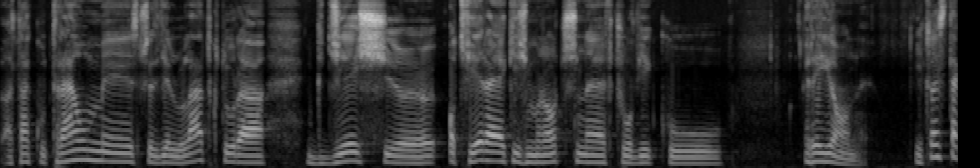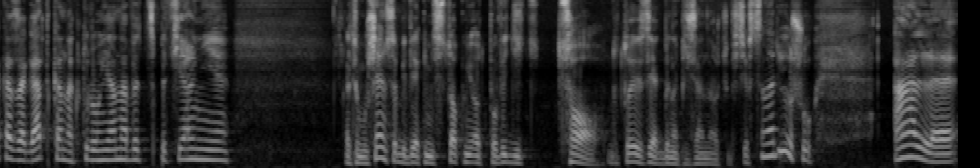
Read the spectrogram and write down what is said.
ataku traumy sprzed wielu lat, która gdzieś e, otwiera jakieś mroczne w człowieku rejony. I to jest taka zagadka, na którą ja nawet specjalnie, znaczy musiałem sobie w jakimś stopniu odpowiedzieć, co. No to jest jakby napisane oczywiście w scenariuszu, ale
